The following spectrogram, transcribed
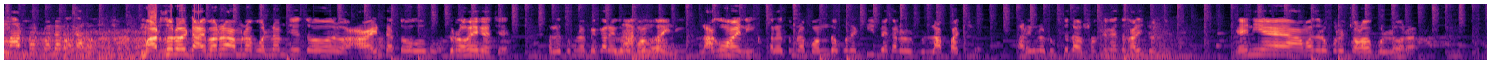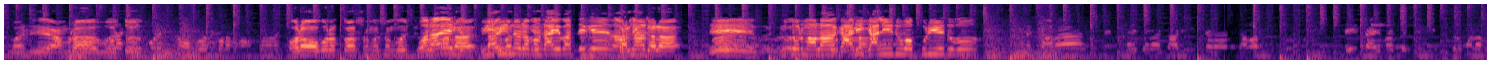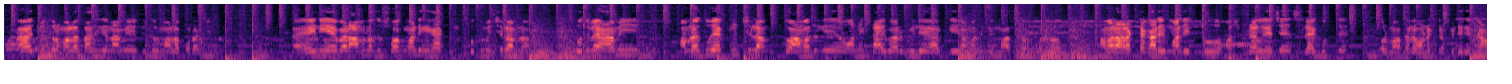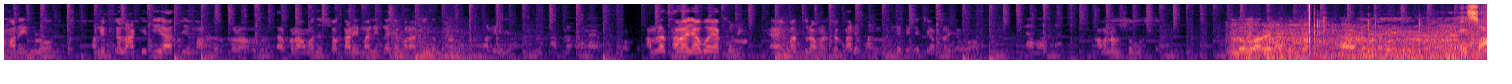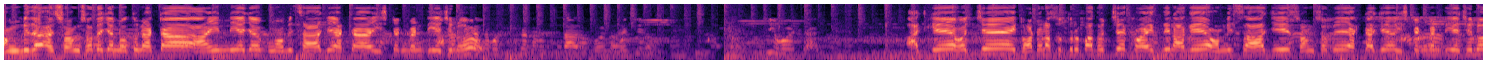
মারধর ওই ড্রাইভাররা আমরা বললাম যে তো আইনটা তো উগ্র হয়ে গেছে তাহলে তোমরা বেকার এগুলো বন্ধ হয়নি। লাগু হয়নি তাহলে তোমরা বন্ধ করে কি বেকার লাভ পাচ্ছ? আর এগুলো ঢুকতে দাও সব জায়গায় তো গাড়ি চলছে। এই নিয়ে আমাদের উপরে চড়াও পড়ল ওরা। মানে আমরা তো ওরা অবরোধ করার সঙ্গে সঙ্গে ওরা জুতোর মালা, বিভিন্ন রকম ড্রাইভার থেকে জুতোর মালা গাড়ি জ্বালিয়ে দেবো পুড়িয়ে দেবো। হ্যাঁ জুতোর মালা তাদেরকে নামিয়ে জুতোর মালা পরাচ্ছিল। এই নিয়ে এবার আমরা তো শখ মালিক প্রথমে ছিলাম না। প্রথমে আমি আমরা দু একজন ছিলাম, তো আমাদেরকে অনেক ড্রাইভার মিলে আর কি আমাদেরকে মারধর করল। আমার আর একটা গাড়ির মালিক হসপিটাল গেছে সেলাই করতে, ওর মাথাটা অনেকটা ফেটে গেছে, আমার এগুলো অনেকটা লাঠি দিয়ে আর দিয়ে মারধর করা হলো। তারপর আমাদের সব গাড়ির মালিকরা যেমন আসে তখন পালিয়ে যায় আমরা থানা যাব এখনই একমাত্র আমরা সব গাড়ির মালিককে ডেকেছি আমরা যাব। সংবিধান, সংসদে যে নতুন একটা আইন নিয়ে যে অমিত শাহ যে একটা স্টেটমেন্ট দিয়েছিল। আজকে হচ্ছে এই ঘটনা সূত্রপাত হচ্ছে, কয়েকদিন আগে অমিত শাহ যে সংসদে একটা যে স্টেটমেন্ট দিয়েছিল,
